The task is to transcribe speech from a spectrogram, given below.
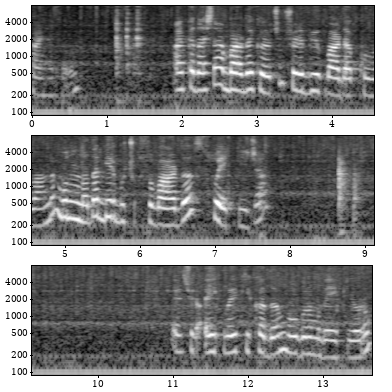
kaynatalım. Arkadaşlar bardak ölçüm şöyle büyük bardak kullandım. Bununla da bir buçuk su bardağı su ekleyeceğim. Evet şöyle ayıklayıp yıkadığım bulgurumu da ekliyorum.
